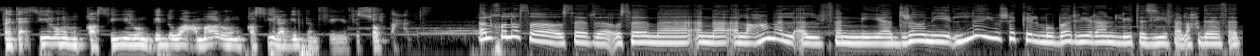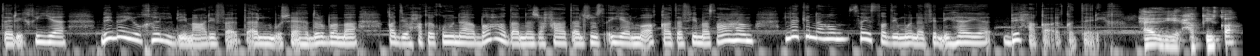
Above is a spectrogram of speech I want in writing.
فتأثيرهم قصير جدا وأعمارهم قصيرة جدا في في السلطة حتى. الخلاصة أستاذ أسامة أن العمل الفني الدرامي لا يشكل مبررا لتزييف الأحداث التاريخية بما يخل بمعرفة المشاهد. ربما قد يحققون بعض النجاحات الجزئية المؤقتة في مسعاهم لكنهم سيصطدمون في النهاية بحقائق التاريخ. هذه حقيقة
